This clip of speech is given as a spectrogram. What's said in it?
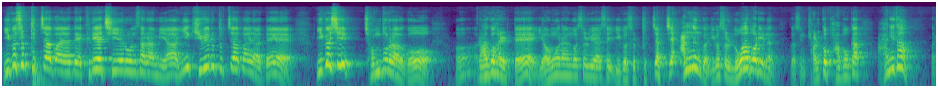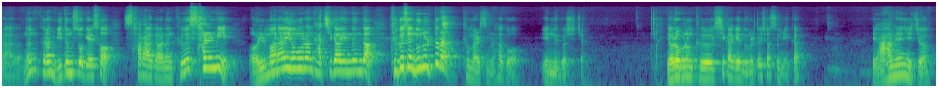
이것을 붙잡아야 돼. 그래야 지혜로운 사람이야. 이 기회를 붙잡아야 돼. 이것이 전부라고 어? 라고 할 때 영원한 것을 위해서 이것을 붙잡지 않는 것, 이것을 놓아버리는 것은 결코 바보가 아니다. 라는 그런 믿음 속에서 살아가는 그 삶이 얼마나 영원한 가치가 있는가. 그것에 눈을 뜨라. 그 말씀을 하고 있는 것이죠. 여러분은 그 시각에 눈을 뜨셨습니까? 예, 아멘이죠.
